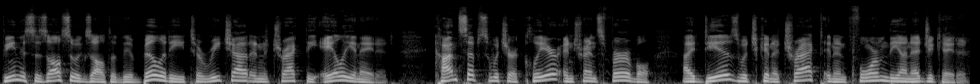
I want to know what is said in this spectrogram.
Venus is also exalted, the ability to reach out and attract the alienated, concepts which are clear and transferable, ideas which can attract and inform the uneducated.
